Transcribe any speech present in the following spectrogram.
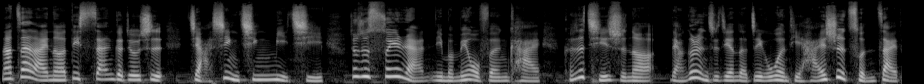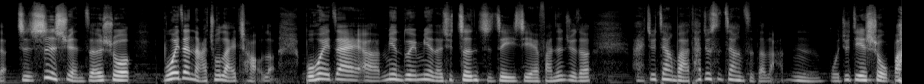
那再来呢？第三个就是假性亲密期，就是虽然你们没有分开，可是其实呢，两个人之间的这个问题还是存在的，只是选择说。不会再拿出来吵了，不会再呃面对面的去争执这一些，反正觉得，哎，就这样吧，他就是这样子的啦，嗯，我就接受吧。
